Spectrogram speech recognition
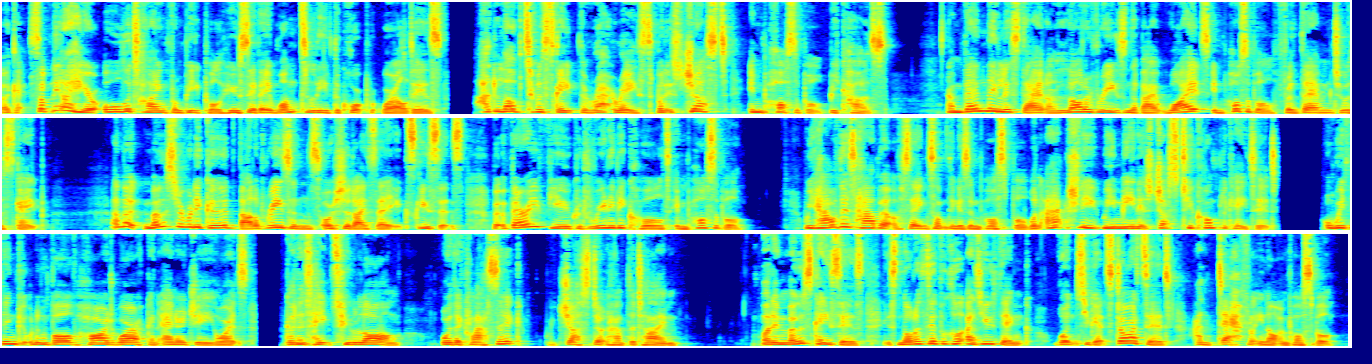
Okay, something I hear all the time from people who say they want to leave the corporate world is I'd love to escape the rat race, but it's just impossible because. And then they list out a lot of reasons about why it's impossible for them to escape. And look, most are really good, valid reasons, or should I say excuses, but very few could really be called impossible. We have this habit of saying something is impossible when actually we mean it's just too complicated, or we think it would involve hard work and energy, or it's going to take too long, or the classic, we just don't have the time. But in most cases, it's not as difficult as you think once you get started, and definitely not impossible.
